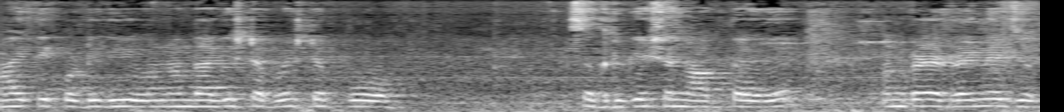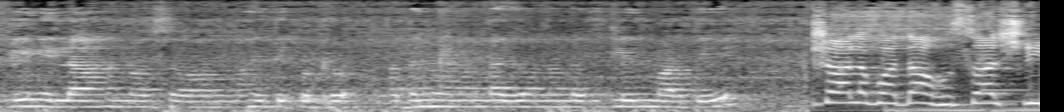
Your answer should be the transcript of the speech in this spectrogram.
ಮಾಹಿತಿ ಕೊಟ್ಟಿದ್ದೀವಿ. ಒಂದೊಂದಾಗಿ ಸ್ಟೆಪ್ ಬೈ ಸ್ಟೆಪ್ಪು ಸಗ್ರಿಗೇಷನ್ ಆಗ್ತಾ ಇದೆ. ಒಂದು ಕಡೆ ಡ್ರೈನೇಜ್ ಕ್ಲೀನ್ ಇಲ್ಲ ಅನ್ನೋ ಮಾಹಿತಿ ಕೊಟ್ಟರು ಅದನ್ನು ಒಂದೊಂದಾಗಿ ಒಂದೊಂದಾಗಿ ಕ್ಲೀನ್ ಮಾಡ್ತೀವಿ. ವಿಶಾಲವಾದ ಹೊಸ Shri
